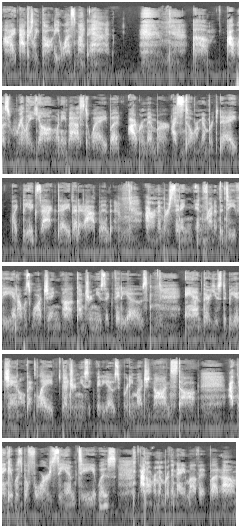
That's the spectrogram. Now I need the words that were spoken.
I actually thought he was my dad. um, I was really young when he passed away, but I remember, I still remember today, like the exact day that it happened. I remember sitting in front of the TV and I was watching a country music videos, and there used to be a channel that played country music videos pretty much non-stop. I think it was before CMT. It was, I don't remember the name of it, but um,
